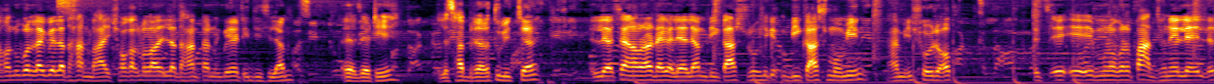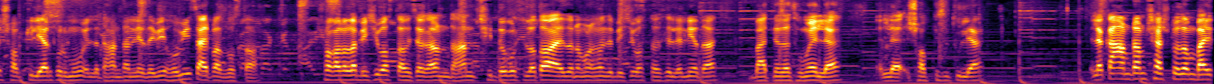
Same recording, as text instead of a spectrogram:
এখন উবন লাগবে এলা ধান, ভাই। সকালবেলা এলা ধান টান উবে, এটি দিয়েছিলাম যেটি এলে সাবরিরা তুলিচ্ছে। এলে আছে আমরা ডেকে এলাম, বিকাশ রোহিত, বিকাশ মমিন, আমি সৌরভ। মনে করো পাঁচজন এলে এলে সব ক্লিয়ার করব এলে ধান টান নিয়ে যাবি। হবি চার পাঁচ বস্তা। সকালবেলা বেশি বস্তা হয়েছে, কারণ ধান সিদ্ধ করছিল তো আয়োজনে মনে করেন যে বেশি বস্তা হয়েছে নিয়ে যায় বাইর নিয়ে যায় থুমে এলে সব কিছু তুলে এলে কাম টাম শেষ করলাম বাড়ি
